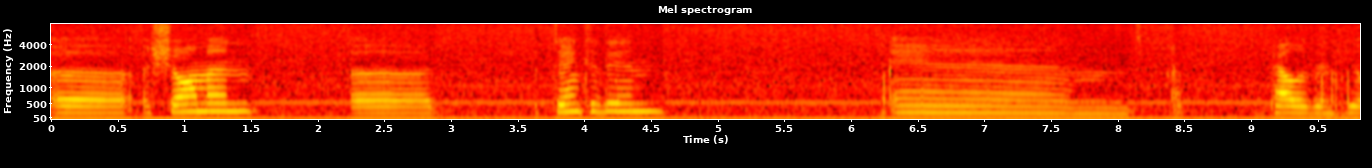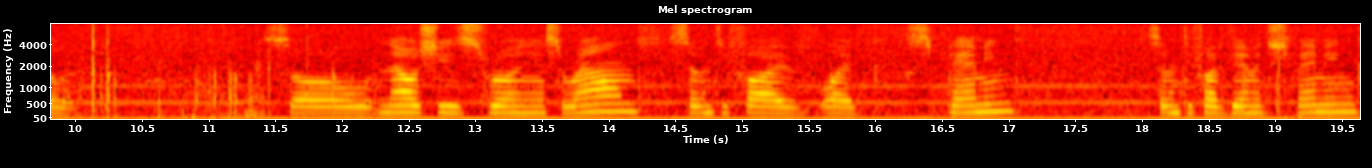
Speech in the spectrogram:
uh, a shaman uh, a tankadin and paladin healer. So now she's throwing us around, 75 like spamming, 75 damage spamming.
